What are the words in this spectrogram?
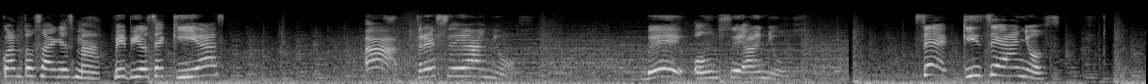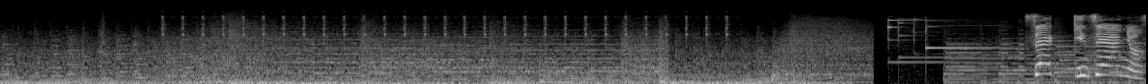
¿Cuántos años más vivió Ezequías? A. 13 años. B. 11 años. C. 15 años. 15 años.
